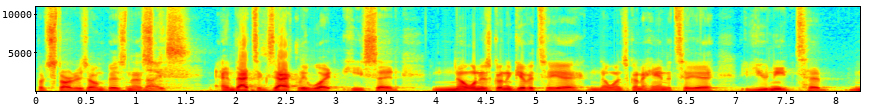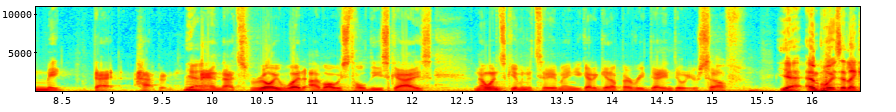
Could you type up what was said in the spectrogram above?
but started his own business. Nice. And that's exactly what he said. No one is going to give it to you. No one's going to hand it to you. You need to make that happen. Yeah. And that's really what I've always told these guys. No one's giving it to you, man. You got to get up every day and do it yourself. Yeah, and boys, like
